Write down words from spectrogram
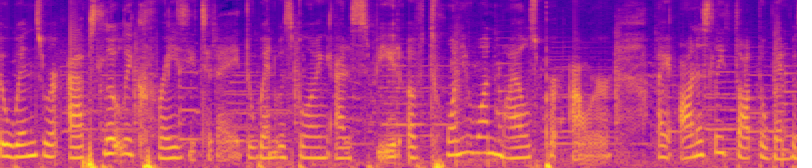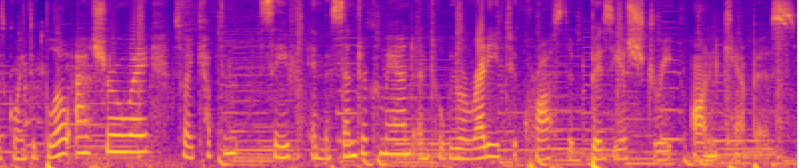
The winds were absolutely crazy today. The wind was blowing at a speed of 21 miles per hour. I honestly thought the wind was going to blow Astro away, so I kept him safe in the center command until we were ready to cross the busiest street on campus.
